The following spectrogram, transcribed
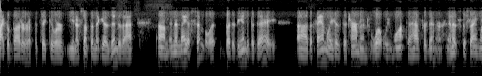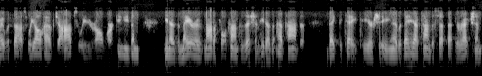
type of butter, a particular you know something that goes into that, um, and then they assemble it. But at the end of the day, uh, the family has determined what we want to have for dinner, and it's the same way with us. We all have jobs. We are all working, even you know, the mayor is not a full-time position. He doesn't have time to bake the cake, he or she, you know, but they have time to set that direction,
